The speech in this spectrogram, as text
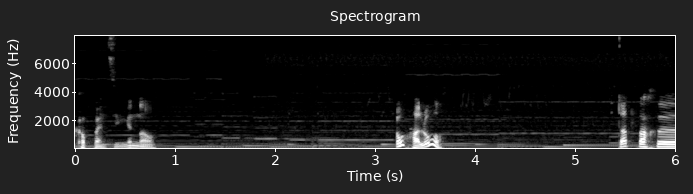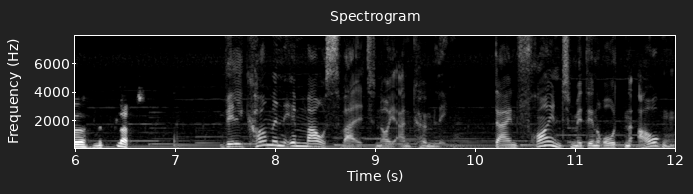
Kopf einziehen, genau. Oh, hallo. Stadtwache mit Blatt. Willkommen im Mauswald, Neuankömmling. Dein Freund mit den roten Augen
